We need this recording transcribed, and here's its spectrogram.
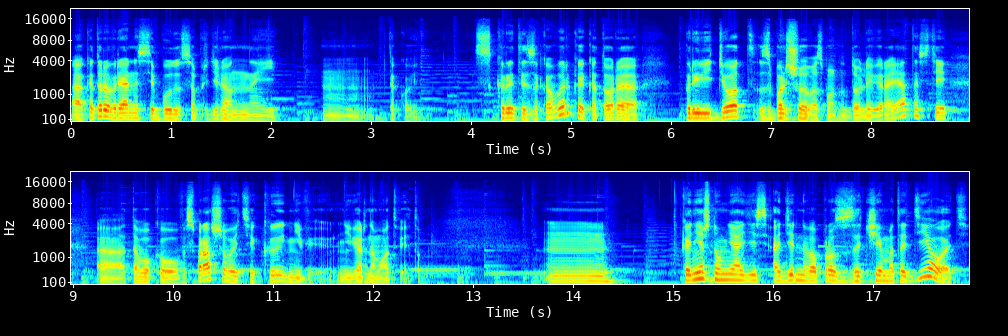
э, которые в реальности будут с определенной такой скрытой заковыркой, которая приведет с большой, возможно, долей вероятности э, того, кого вы спрашиваете, к неверному ответу. Конечно, у меня есть отдельный вопрос, зачем это делать.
